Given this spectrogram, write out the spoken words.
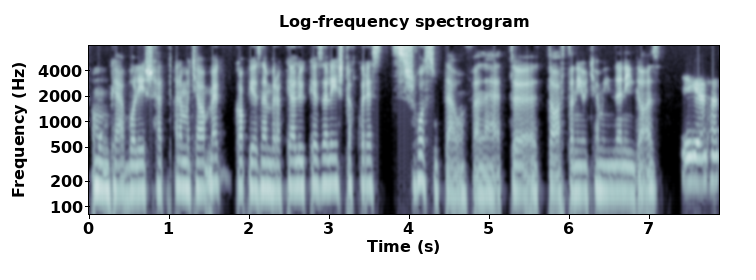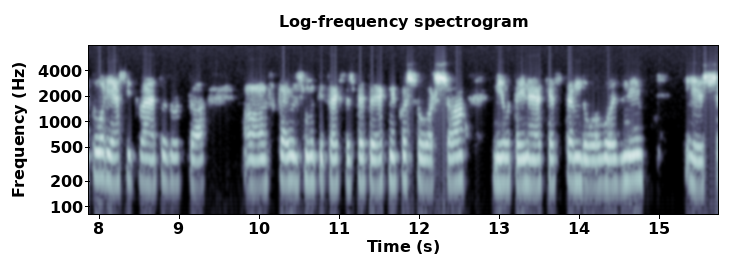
a munkából, és hát, hanem hogyha megkapja az ember a kellő kezelést, akkor ezt hosszú távon fel lehet tartani, hogyha minden igaz. Igen, hát óriásit változott a, a szklerózis multiplexes betegeknek a sorsa, mióta én elkezdtem dolgozni, és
